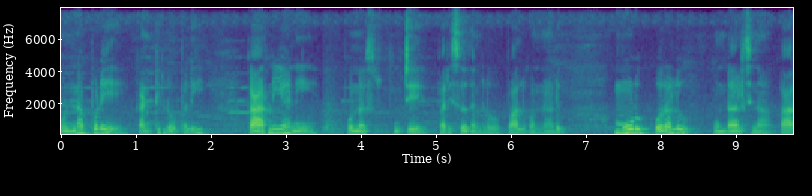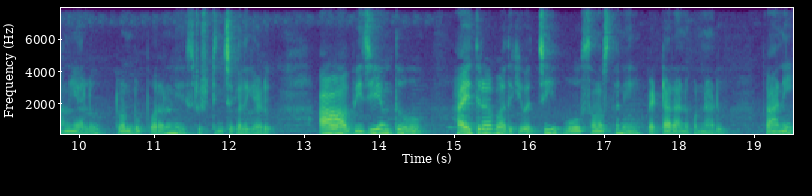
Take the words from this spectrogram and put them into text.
ఉన్నప్పుడే కంటి లోపలి కార్నియాని పునఃసృష్టించే పరిశోధనలో పాల్గొన్నాడు. మూడు పొరలు ఉండాల్సిన కార్నియాలో రెండు పొరల్ని సృష్టించగలిగాడు. ఆ విజయంతో హైదరాబాద్కి వచ్చి ఓ సంస్థని పెట్టాలనుకున్నాడు. కానీ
